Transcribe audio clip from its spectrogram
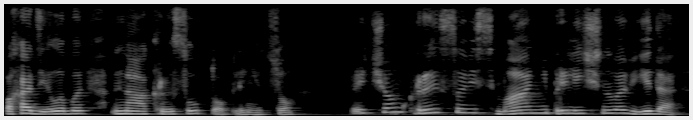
походила бы на крысу-утопленницу. Причем крысу весьма неприличного вида –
